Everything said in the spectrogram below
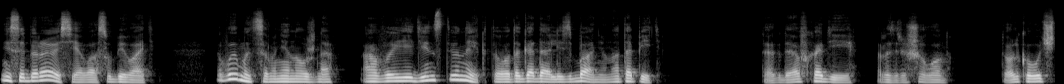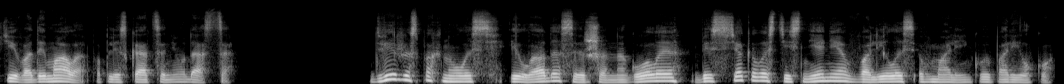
Не собираюсь я вас убивать. Вымыться мне нужно, а вы единственный, кто догадались баню натопить». «Тогда входи», – разрешил он. Только учти, воды мало, поплескаться не удастся. Дверь распахнулась, и Лада, совершенно голая, без всякого стеснения ввалилась в маленькую парилку.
